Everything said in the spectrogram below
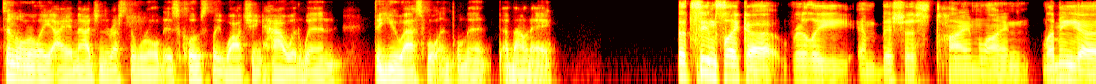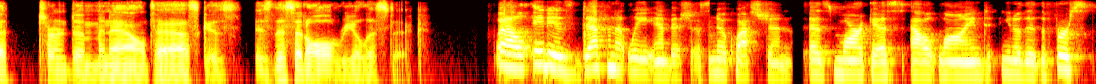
Similarly, I imagine the rest of the world is closely watching how and when the US will implement Amount A. That seems like a really ambitious timeline. Let me uh, turn to Manal to ask: Is is this at all realistic? Well, it is definitely ambitious, no question. As Marcus outlined, you know, the, the first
